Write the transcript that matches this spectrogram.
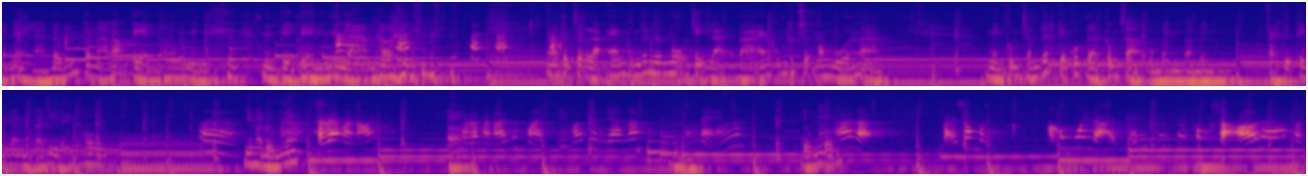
Vấn đề là đúng cơm áo gạo tiền thôi mình mình vì tiền nên mình làm thôi và thực sự là em cũng rất ngưỡng mộ chị lại. Và em cũng thực sự mong muốn là mình cũng chấm dứt cái cuộc đời công sở của mình và mình phải tự kinh doanh một cái gì đấy thôi. Ừ. nhưng mà đúng nhá. Thật ra mà nói ờ. thật ra mà nói lúc mà chị mới kinh doanh á chị cũng nản lắm. Đúng chị đúng. thấy là tại sao mình không quay lại cái cái, cái công sở đó mình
